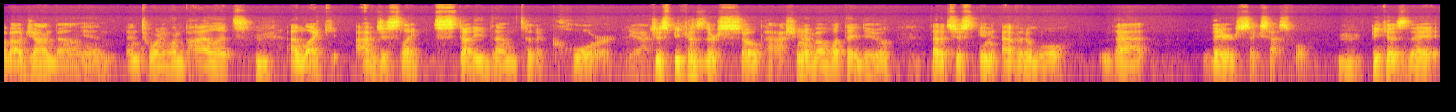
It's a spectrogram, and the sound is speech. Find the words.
about Jon Bellion and Twenty One Pilots, Hmm. and like I've just like studied them to the core, yeah. just because they're so passionate about what they do that it's just inevitable that they're successful Hmm. because they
